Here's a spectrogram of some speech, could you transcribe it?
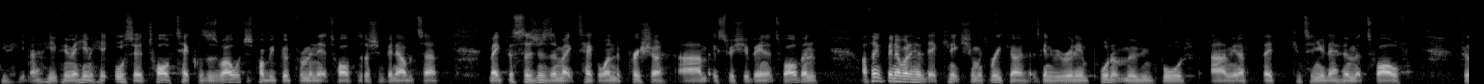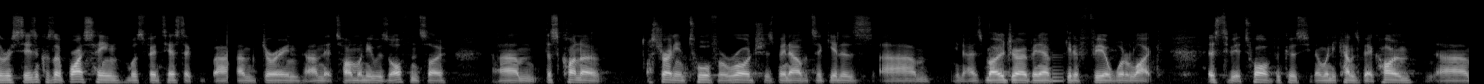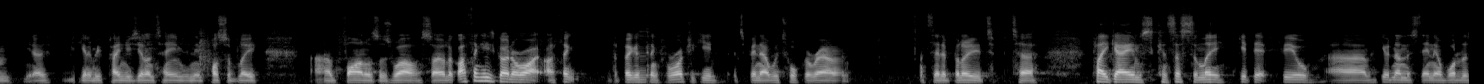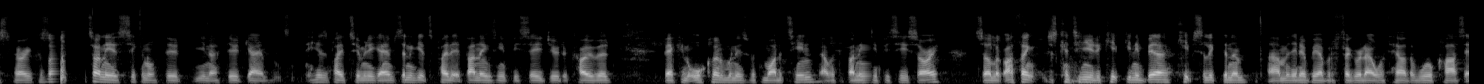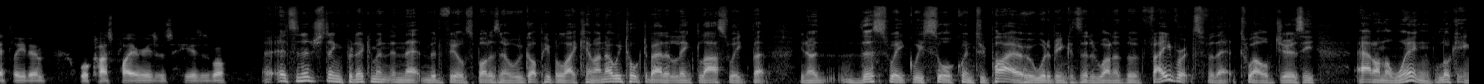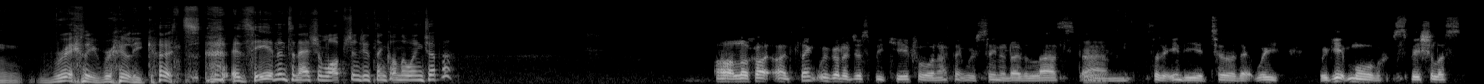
he, you know, he, he, also had 12 tackles as well, which is probably good for him in that 12 position, being able to make decisions and make tackle under pressure, um, especially being at 12. And I think being able to have that connection with Rieko is going to be really important moving forward. Um, you know, if they continue to have him at 12 for the rest of the season because like Bryce Heem was fantastic um, during um, that time when he was off, and so um, this kind of Australian tour for Rog has been able to get his um, you know his mojo, been able to get a feel what it like is to be a 12 because you know when he comes back home, um, you know you're going to be playing New Zealand teams and then possibly finals as well. So look, I think he's going all right. I think the biggest thing for Rog again, it's been able to talk around. It's that ability to, to play games consistently, get that feel, um, get an understanding of what it is to play. Because it's only his second or third, you know, third game. He hasn't played too many games. Didn't get to play that Bunnings NPC due to COVID back in Auckland when he was with Mitre 10, uh, with the Bunnings NPC, sorry. So, look, I think just continue to keep getting better, keep selecting him, um, and then he'll be able to figure it out with how the world class athlete and world class player he is, he is as well. It's an interesting predicament in that midfield spot, isn't it? We've got people like him. I know we talked about it at length last week, but you know, this week we saw Quinn Tupaea, who would have been considered one of the favourites for that 12 jersey, out on the wing, looking really, really good. Is he an international option? Do you think on the wing, Jipper? Oh, look, I, I, think we've got to just be careful, and I think we've seen it over the last mm. um, sort of India tour that we we get more specialist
